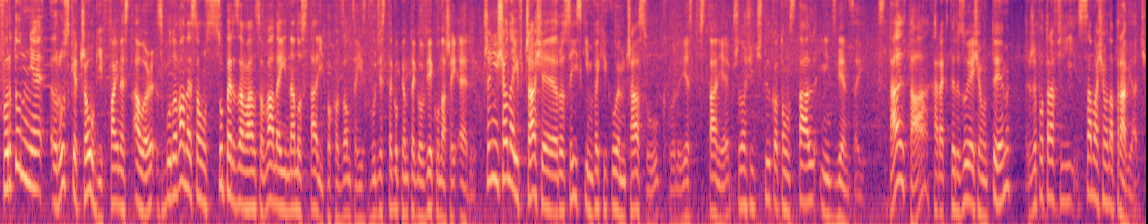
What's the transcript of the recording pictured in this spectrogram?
Fortunnie ruskie czołgi Finest Hour zbudowane są z super zaawansowanej nanostali pochodzącej z XXV wieku naszej ery. Przeniesionej w czasie rosyjskim wehikułem czasu, który jest w stanie przenosić tylko tą stal i nic więcej. Stal ta charakteryzuje się tym, że potrafi sama się naprawiać.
